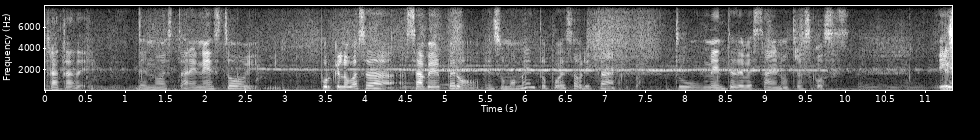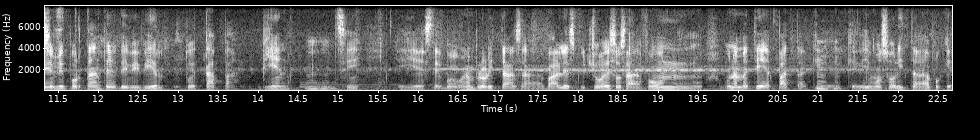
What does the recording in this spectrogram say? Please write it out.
trata de, de no estar en esto, y, porque lo vas a saber, pero en su momento, pues ahorita tu mente debe estar en otras cosas. Y Eso es, lo importante de vivir tu etapa bien, ¿sí? Y este, por ejemplo, ahorita, o sea, Vale escuchó eso, o sea, fue un, una metida de pata que, que dimos ahorita, ¿verdad? porque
